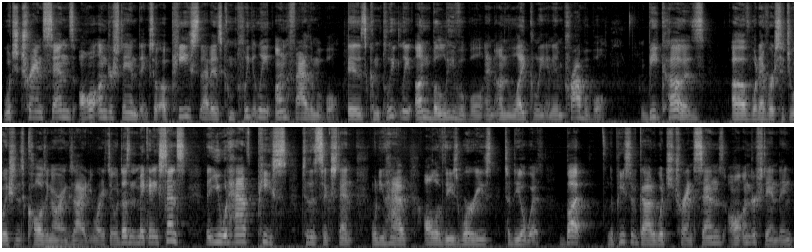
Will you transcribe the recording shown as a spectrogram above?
which transcends all understanding. So, a peace that is completely unfathomable, is completely unbelievable and unlikely and improbable because of whatever situation is causing our anxiety, right? So it doesn't make any sense that you would have peace to this extent when you have all of these worries to deal with. But the peace of God, which transcends all understanding,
